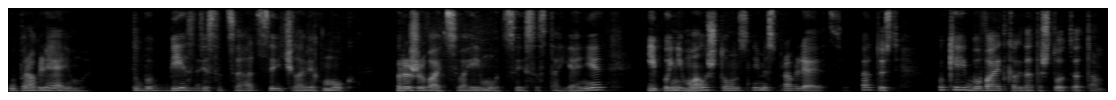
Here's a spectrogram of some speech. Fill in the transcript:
управляемы, чтобы без диссоциации человек мог проживать свои эмоции и состояния и понимал, что он с ними справляется. Да? То есть, окей, бывает когда-то что-то там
